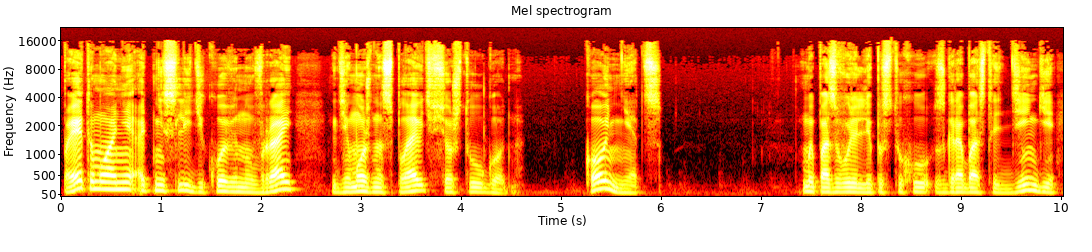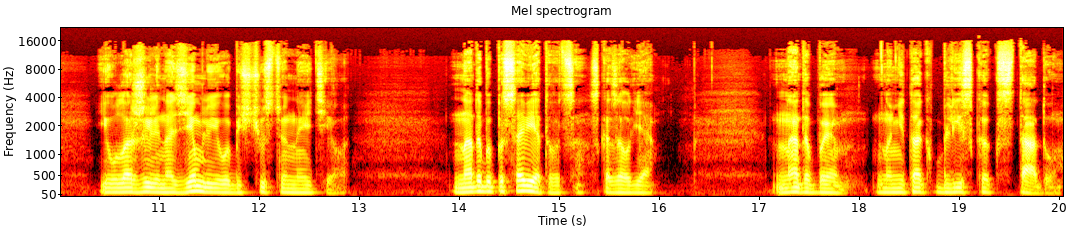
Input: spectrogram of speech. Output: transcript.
Поэтому они отнесли диковину в рай, где можно сплавить все, что угодно. Конец. Мы позволили пастуху сгробастать деньги — и уложили на землю его бесчувственное тело. «Надо бы посоветоваться», — сказал я. «Надо бы, но не так близко к стаду.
